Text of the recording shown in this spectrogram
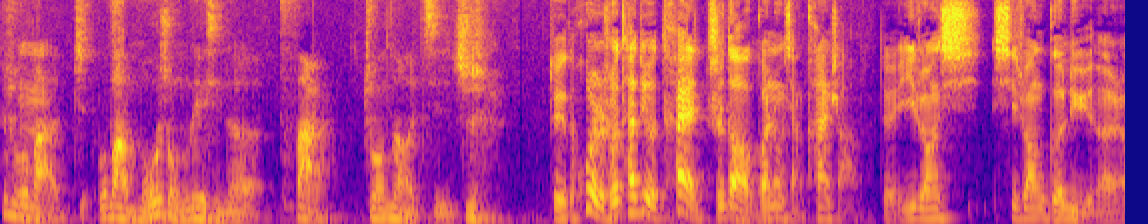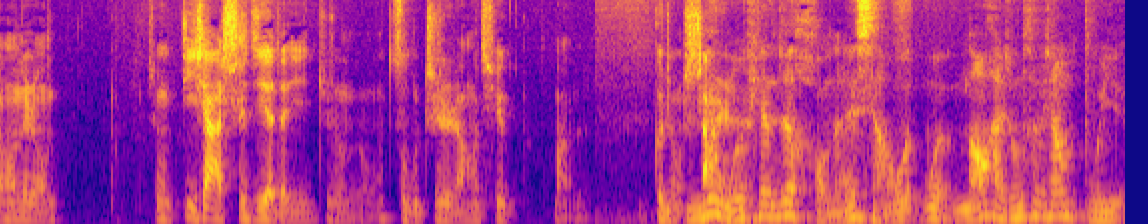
就是我把这我把某种类型的范儿装到极致，对的，或者说他就太知道观众想看啥了。对，衣装西西装革履的，然后那种这种地下世界的一这种组织，然后去妈的各种杀人你那五个。片子真的好难想，我我脑海中特别想补一，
